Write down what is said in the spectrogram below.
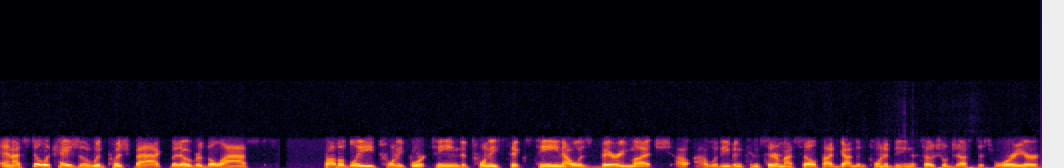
and I still occasionally would push back. But over the last probably 2014 to 2016, I was very much I, I would even consider myself I'd gotten to the point of being a social justice warrior.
